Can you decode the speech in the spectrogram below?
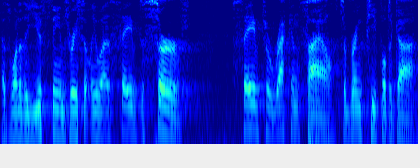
As one of the youth themes recently was, saved to serve, saved to reconcile, to bring people to God.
